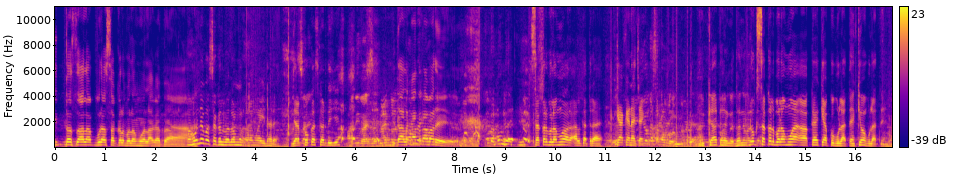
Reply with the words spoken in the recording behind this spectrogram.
इतना साला पूरा सकल बलम हुआ लगा था होने बस सकल बलम हुआ। इधर है। जरा फोकस कर दीजिए। इतना अलकतरा बारे सकल बलम हुआ और अलकतरा है। क्या कहना चाहेंगे? क्या कहेंगे? धन्यवाद। लोग सकल बलम हुआ कह के आपको बुलाते हैं। क्यों बुलाते हैं?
